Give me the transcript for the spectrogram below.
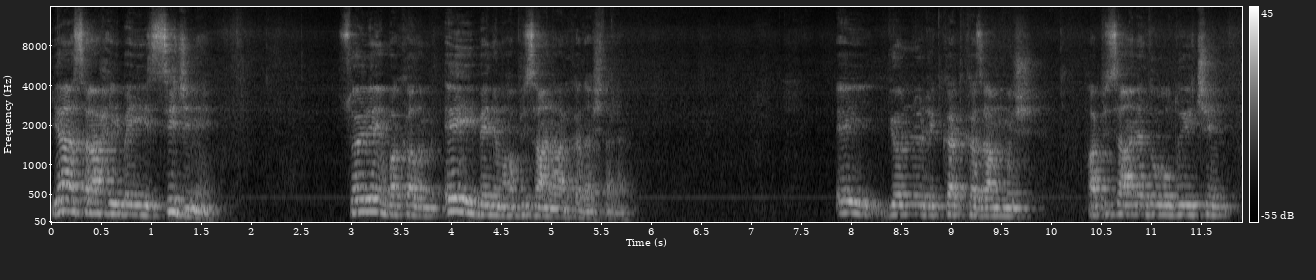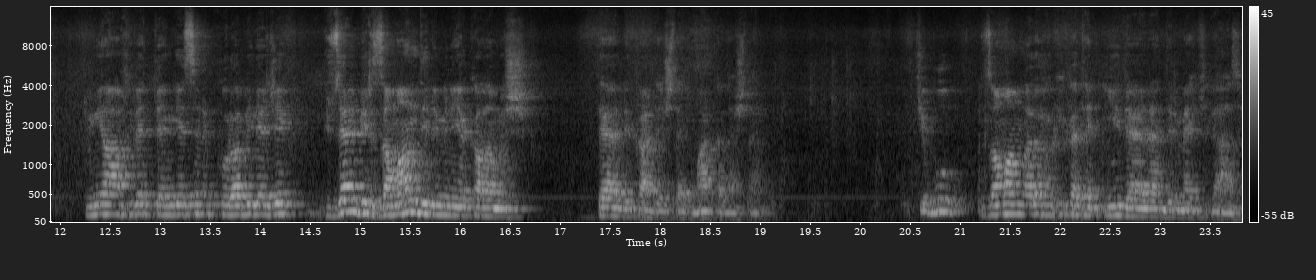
Ya sahibeyi sicni Söyleyin bakalım ey benim hapishane arkadaşlarım. Ey gönlü dikkat kazanmış, hapishanede olduğu için dünya ahiret dengesini kurabilecek güzel bir zaman dilimini yakalamış değerli kardeşlerim, arkadaşlarım. Ki bu zamanları hakikaten iyi değerlendirmek lazım.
